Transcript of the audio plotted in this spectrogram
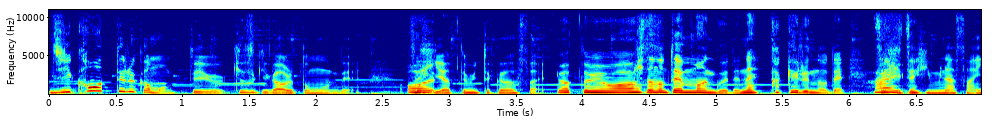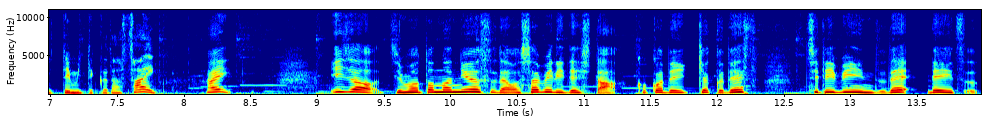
字変わってるかもっていう気づきがあると思うんでぜひやってみてください。やってみます。北の天満宮でね書けるので、はい、ぜひぜひ皆さん行ってみてください。はい。以上地元のニュースでおしゃべりでした。ここで一曲です。チリビーンズでレイズ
